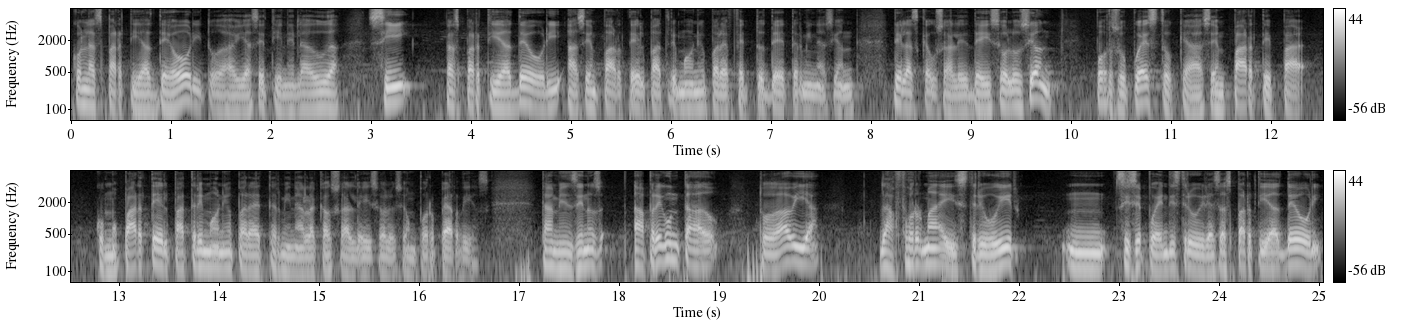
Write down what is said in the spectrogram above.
con las partidas de ORI, todavía se tiene la duda si las partidas de ORI hacen parte del patrimonio para efectos de determinación de las causales de disolución. Por supuesto que hacen parte como parte del patrimonio para determinar la causal de disolución por pérdidas. También se nos ha preguntado todavía la forma de distribuir Mm, si se pueden distribuir esas partidas de ORI.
